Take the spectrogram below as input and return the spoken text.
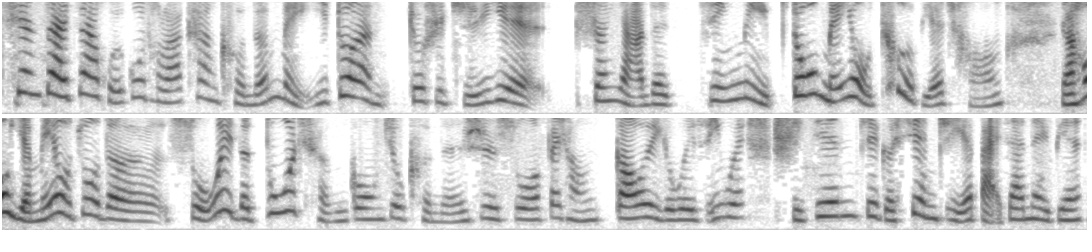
现在再回过头来看，可能每一段就是职业生涯的。经历都没有特别长，然后也没有做的所谓的多成功，就可能是说非常高的一个位置，因为时间这个限制也摆在那边。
